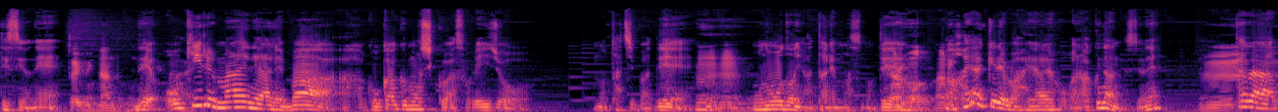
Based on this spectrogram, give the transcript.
ですよね。というふうに何度もね。で、起きる前であれば、あ互角もしくはそれ以上の立場で。物事に当たれますので、まあ。早ければ早い方が楽なんですよね。うんただ、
